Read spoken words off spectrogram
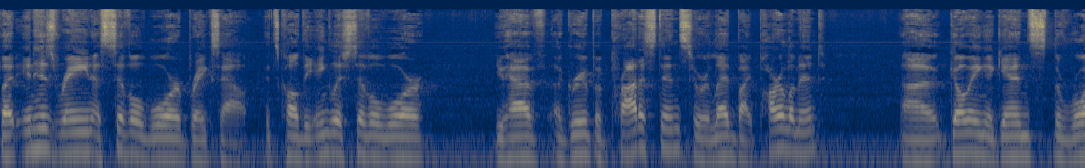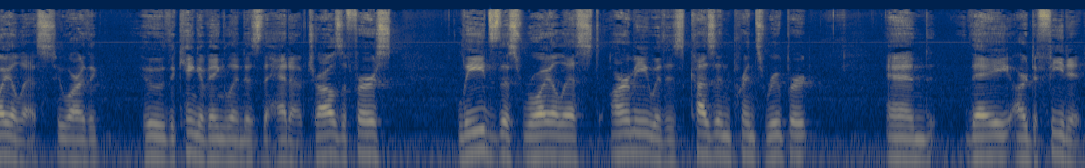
But in his reign, a civil war breaks out. It's called the English Civil War. You have a group of Protestants who are led by Parliament uh, going against the Royalists, who are the who the King of England is the head of. Charles I leads this Royalist army with his cousin Prince Rupert, and they are defeated.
